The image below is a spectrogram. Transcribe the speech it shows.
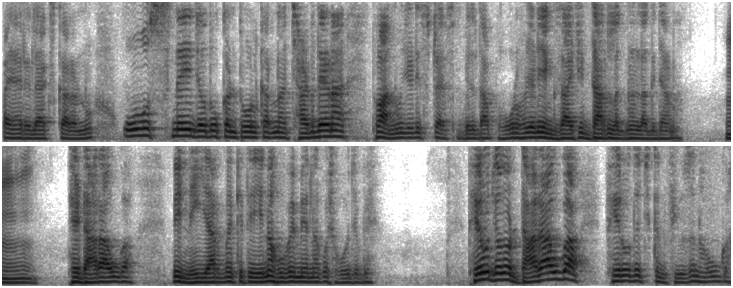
ਪਏ ਰਿਲੈਕਸ ਕਰਨ ਨੂੰ ਉਸ ਨੇ ਜਦੋਂ ਕੰਟਰੋਲ ਕਰਨਾ ਛੱਡ ਦੇਣਾ ਤੁਹਾਨੂੰ ਜਿਹੜੀ ਸਟ੍ਰੈਸ ਬਿਲਡ ਅਪ ਹੋਰ ਹੋ ਜਾਣੀ ਐਂਗਜ਼ਾਇਟੀ ਡਰ ਲੱਗਣ ਲੱਗ ਜਾਣਾ। ਹੂੰ। ਫਿਰ ਡਰ ਆਊਗਾ। ਵੀ ਨਹੀਂ ਯਾਰ ਮੈਂ ਕਿਤੇ ਇਹ ਨਾ ਹੋਵੇ ਮੇਰੇ ਨਾਲ ਕੁਝ ਹੋ ਜਾਵੇ। ਫਿਰ ਉਹ ਜਦੋਂ ਡਰ ਆਊਗਾ ਫਿਰ ਉਹਦੇ ਚ ਕਨਫਿਊਜ਼ਨ ਹੋਊਗਾ।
